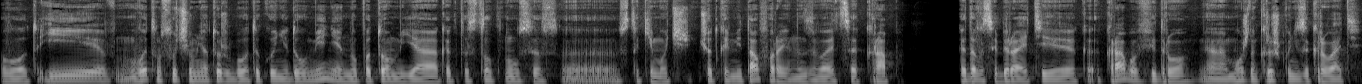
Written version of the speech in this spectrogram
Вот. И в этом случае у меня тоже было такое недоумение, но потом я как-то столкнулся с, э, с таким очень четкой метафорой, называется краб когда вы собираете крабов в ведро, э, можно крышку не закрывать.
